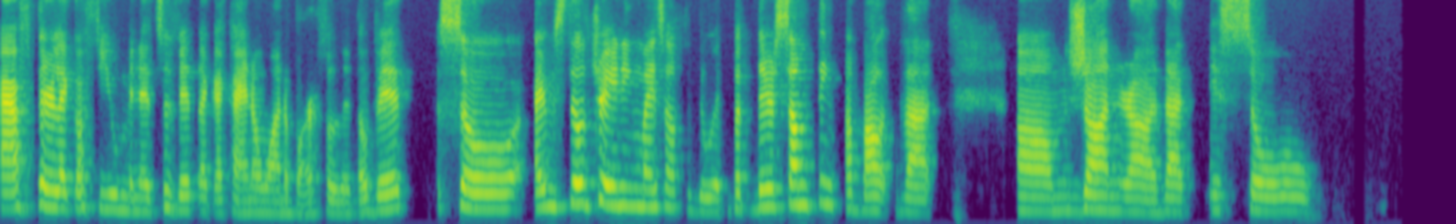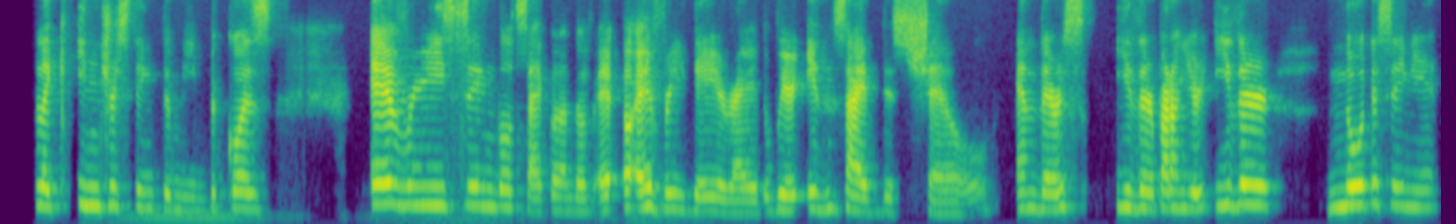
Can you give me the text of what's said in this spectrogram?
after like a few minutes of it, like I kind of want to barf a little bit. So I'm still training myself to do it. But there's something about that um genre that is so like interesting to me because every single second of e- every day, right? We're inside this shell, and there's either parang you're either noticing it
